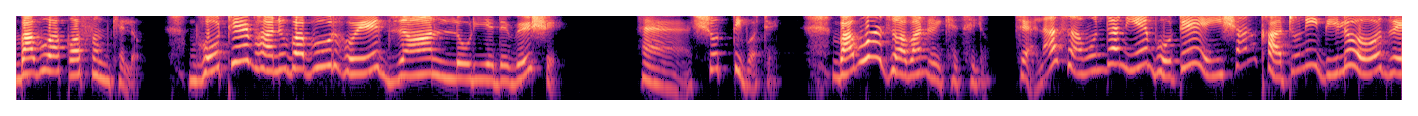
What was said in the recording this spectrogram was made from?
বাবুয়া কসম খেল, ভোটে ভানুবাবুর হয়ে জান লড়িয়ে দেবে সে। হ্যাঁ সত্যি বটে। বাবুয়া জবান রেখেছিল। চেলা চামুন্ডা নিয়ে ভোটে এইশান খাটুনি দিল যে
